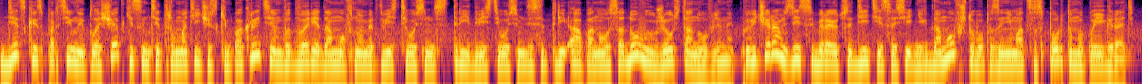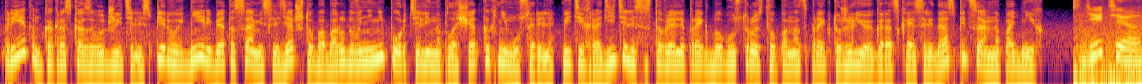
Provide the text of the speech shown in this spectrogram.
Детской спортивной площадки с антитравматическим покрытием во дворе домов номер 283-283А по Новосадовой уже установлены. По вечерам здесь собираются дети из соседних домов, чтобы позаниматься спортом и поиграть. При этом, как рассказывают жители, с первых дней ребята сами следят, чтобы оборудование не портили и на площадках не мусорили. Ведь их родители составляли проект благоустройства по нацпроекту «Жилье и городская среда» специально под них. Дети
